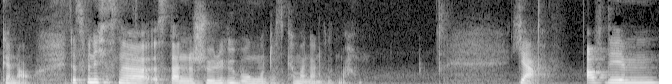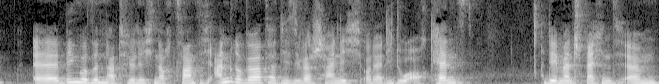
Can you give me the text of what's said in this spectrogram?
Genau. Das finde ich ist, eine, ist dann eine schöne Übung und das kann man dann gut machen. Ja, auf dem äh, Bingo sind natürlich noch 20 andere Wörter, die Sie wahrscheinlich oder die du auch kennst. Dementsprechend ähm,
